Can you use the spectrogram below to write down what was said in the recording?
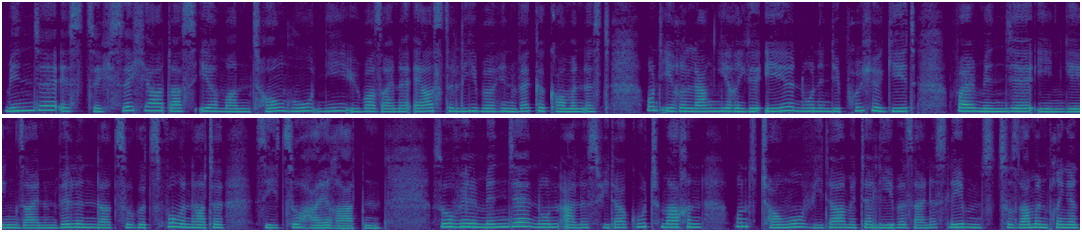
Minje ist sich sicher, dass ihr Mann Tonghu nie über seine erste Liebe hinweggekommen ist und ihre langjährige Ehe nun in die Brüche geht, weil Minje ihn gegen seinen Willen dazu gezwungen hatte, sie zu heiraten. So will Minje nun alles wieder gut machen und Tonghu wieder mit der Liebe seines Lebens zusammenbringen.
